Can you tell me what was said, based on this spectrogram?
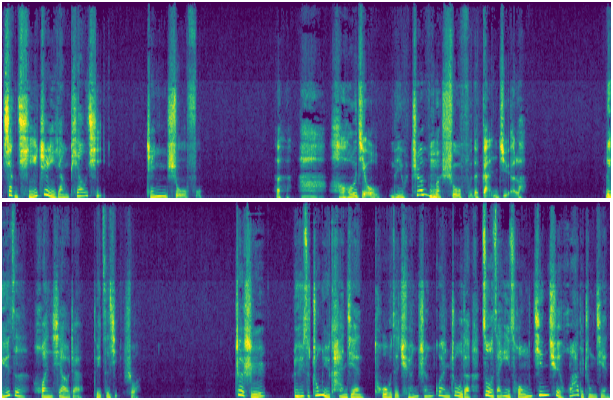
像旗帜一样飘起，真舒服。哈哈。好久没有这么舒服的感觉了。驴子欢笑着对自己说。这时，驴子终于看见兔子全神贯注的坐在一丛金雀花的中间，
